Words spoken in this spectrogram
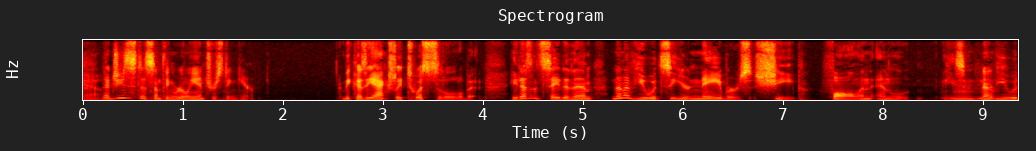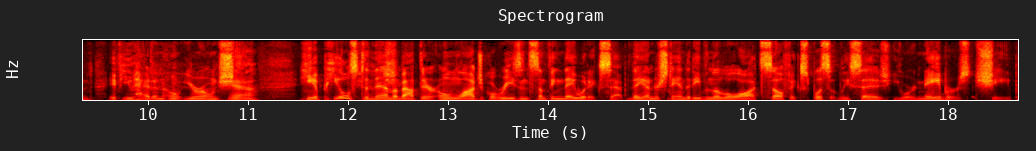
Yeah. now jesus does something really interesting here because he actually twists it a little bit. He doesn't say to them, "None of you would see your neighbor's sheep fallen," and he's mm-hmm. none of you would if you had an own, your own sheep. Yeah. He appeals to them about their own logical reasons, something they would accept. They understand that even though the law itself explicitly says your neighbor's sheep,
